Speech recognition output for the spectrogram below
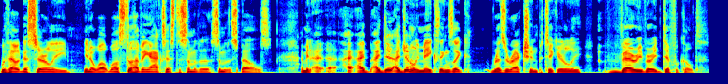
without necessarily you know while while still having access to some of the some of the spells. I mean I I I, did I generally make things like resurrection particularly very very difficult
